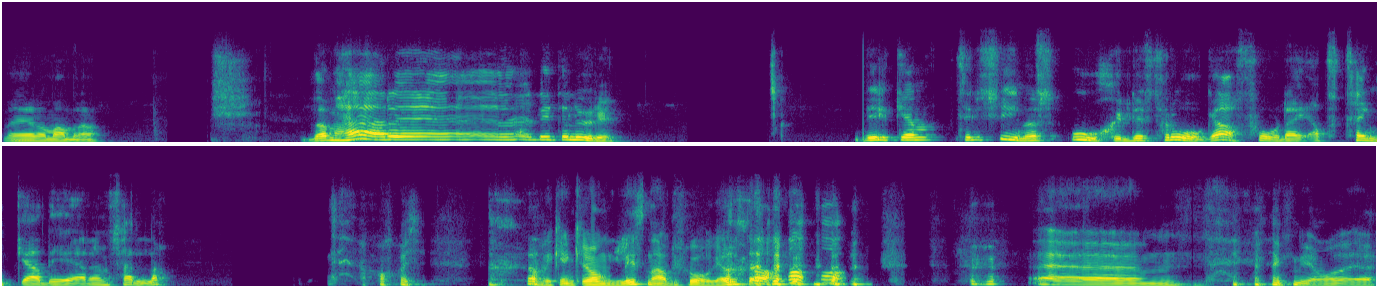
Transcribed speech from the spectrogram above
det är de andra. Den här är lite lurig. Vilken till synes oskyldig fråga får dig att tänka det är en fälla? oj. Fan, vilken krånglig snabb fråga du ställer. Ja, eh,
